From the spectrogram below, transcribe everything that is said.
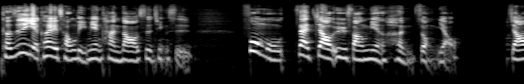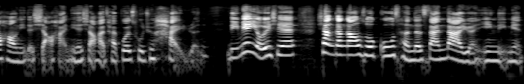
可是也可以从里面看到的事情是，父母在教育方面很重要，教好你的小孩，你的小孩才不会出去害人。里面有一些像刚刚说孤城的三大原因里面。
